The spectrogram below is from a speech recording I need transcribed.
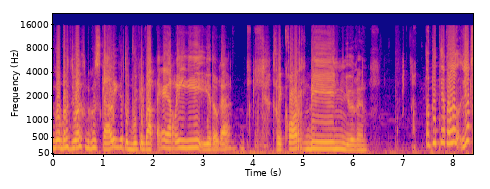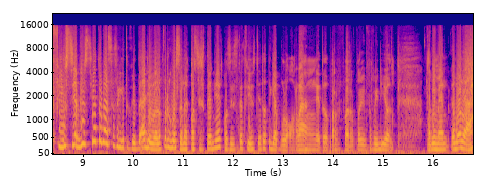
gue berjuang seminggu sekali gitu bikin materi gitu kan. Recording gitu kan. Tapi ternyata lihat viewsnya viewsnya tuh masih segitu gitu aja walaupun gue sudah konsistennya konsisten viewsnya tuh 30 orang gitu per, per, per, per video. Tapi men kamu lah.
